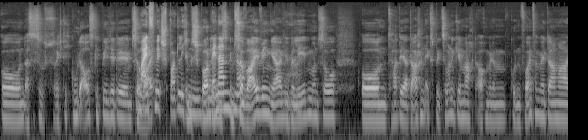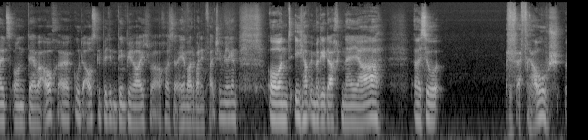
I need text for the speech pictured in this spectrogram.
und also so richtig gut ausgebildete im Du meinst mit sportlichen, im sportlichen Männern, im ne? Surviving, ja, im ja. Überleben und so und hatte ja da schon Expeditionen gemacht, auch mit einem guten Freund von mir damals. Und der war auch äh, gut ausgebildet in dem Bereich, war auch, also er war bei den Fallschirmjägern. Und ich habe immer gedacht, naja, also eine Frau äh,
